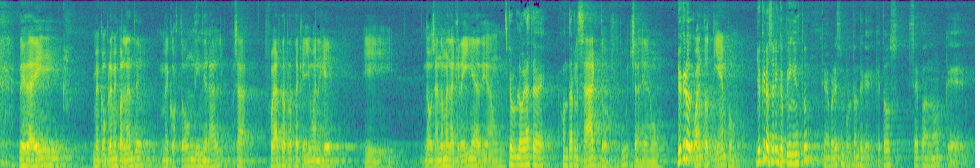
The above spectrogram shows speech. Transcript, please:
Desde ahí me compré mi parlante, me costó un dineral, o sea, fue harta plata que yo manejé y, no, o sea, no me la creía, digamos. Que lograste juntarlo. Exacto, pucha, digamos. Yo quiero, ¿Cuánto tiempo? Yo quiero hacer hincapié en esto, que me parece importante que, que todos sepan, ¿no? Que,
